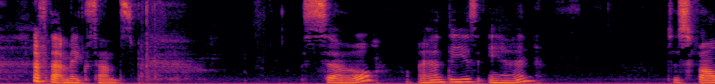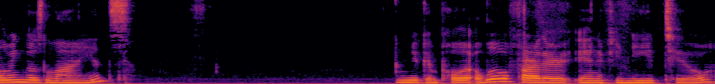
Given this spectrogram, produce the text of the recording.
if that makes sense. So add these in, just following those lines. And you can pull it a little farther in if you need to.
